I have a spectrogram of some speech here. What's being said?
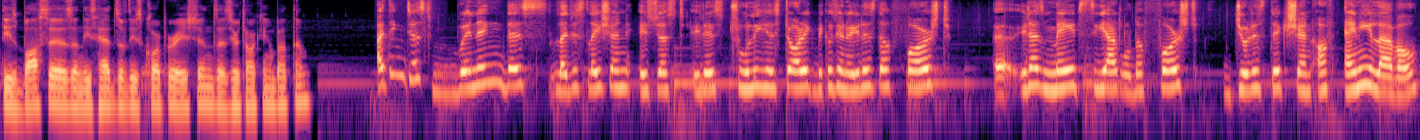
these bosses and these heads of these corporations as you're talking about them? I think just winning this legislation is just, it is truly historic because, you know, it is the first, uh, it has made Seattle the first jurisdiction of any level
